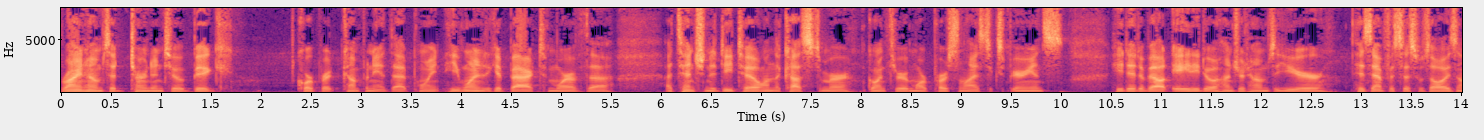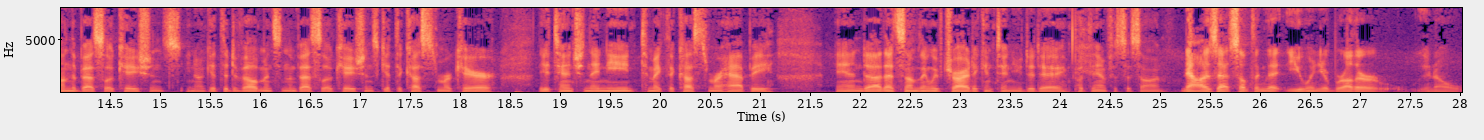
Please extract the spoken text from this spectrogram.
Ryan Homes had turned into a big corporate company at that point. He wanted to get back to more of the attention to detail on the customer, going through a more personalized experience. He did about 80 to 100 homes a year. His emphasis was always on the best locations. You know, get the developments in the best locations, get the customer care, the attention they need to make the customer happy. And uh, that's something we've tried to continue today, put the emphasis on. Now, is that something that you and your brother, you know,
